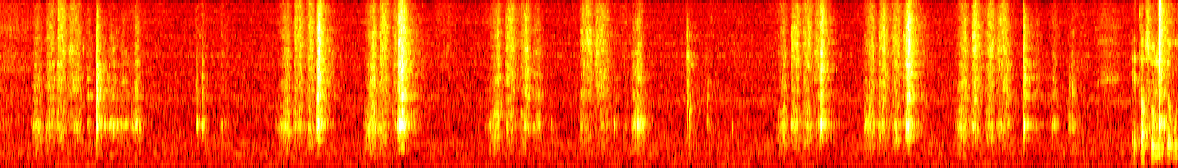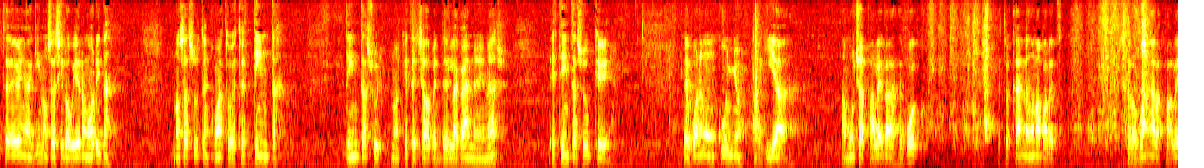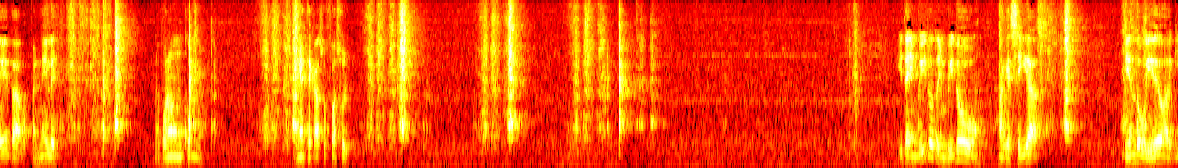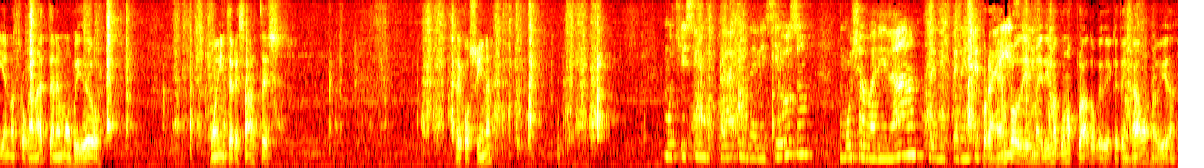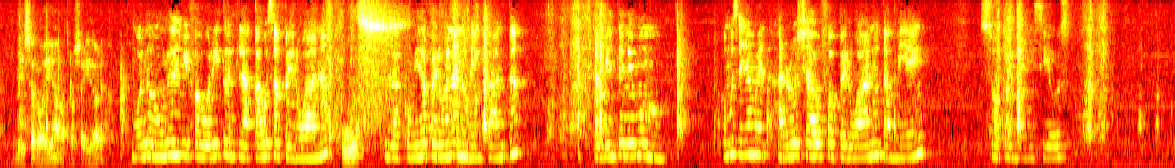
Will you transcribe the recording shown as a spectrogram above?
Esto azulito que ustedes ven aquí, no sé si lo vieron ahorita. No se asusten con esto, esto es tinta. Tinta azul, no es que esté echado a perder la carne ni nada. Es tinta azul que le ponen un cuño aquí a, a muchas paletas de puerco. Esto es carne de una paleta. Se lo ponen a las paletas, a los perniles. Le ponen un cuño. En este caso fue azul. Y te invito, te invito a que sigas viendo videos aquí en nuestro canal. Tenemos videos muy interesantes de cocina. Muchísimos platos deliciosos, mucha variedad de diferentes Por ejemplo, países. dime, dime algunos platos que, que tengamos, mi vida. Díselo ahí a nuestros seguidores. Bueno, uno de mis favoritos es la causa peruana. Uf, La comida peruana nos encanta. También tenemos ¿cómo se llama? El arroz chaufa peruano también. Súper delicioso.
